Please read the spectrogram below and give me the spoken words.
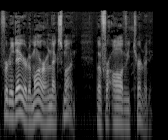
for today or tomorrow or next month, but for all of eternity.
